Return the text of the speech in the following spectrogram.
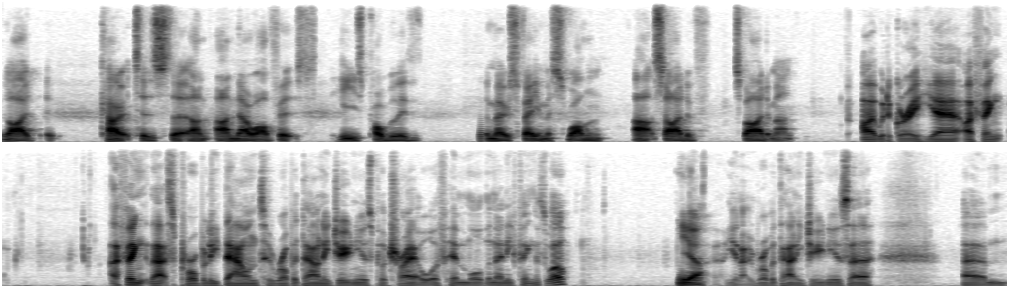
like characters that I, I know of. It's he's probably the most famous one outside of Spider Man. I would agree. Yeah, I think I think that's probably down to Robert Downey Jr.'s portrayal of him more than anything as well. Yeah. You know, Robert Downey Jr.'s uh, um,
